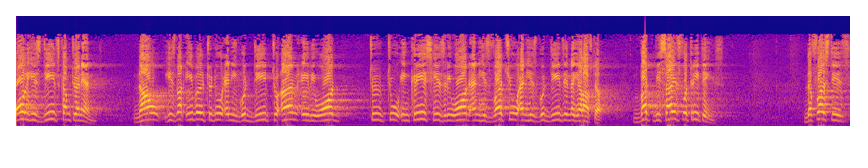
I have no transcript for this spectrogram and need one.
all his deeds come to an end now he's not able to do any good deed to earn a reward to, to increase his reward and his virtue and his good deeds in the hereafter. But besides for three things. The first is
